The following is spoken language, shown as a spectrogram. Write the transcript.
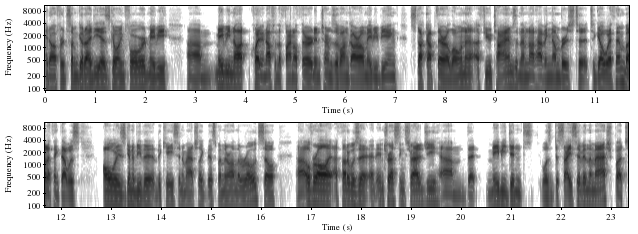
it offered some good ideas going forward. Maybe, um, maybe not quite enough in the final third in terms of Ongaro maybe being stuck up there alone a, a few times and them not having numbers to to go with him. But I think that was always going to be the the case in a match like this when they're on the road. So uh, overall, I, I, thought it was a, an interesting strategy um, that maybe didn't wasn't decisive in the match, but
